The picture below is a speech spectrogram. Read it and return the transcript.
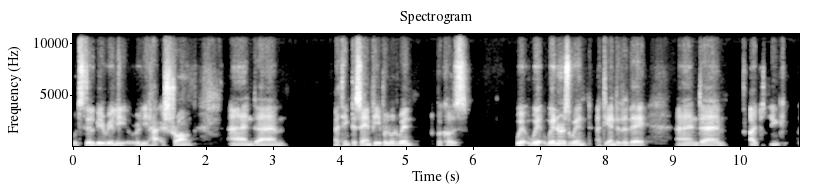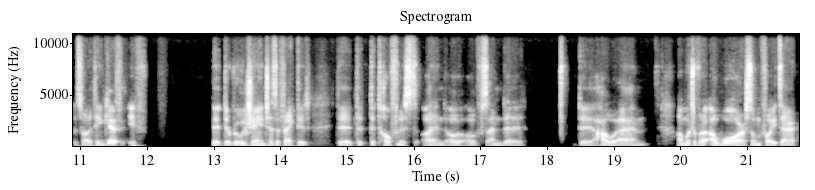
would still be really really strong, and um, I think the same people would win because winners win at the end of the day, and um, I just think so. I think yes. if if the, the rule change has affected the the, the toughness and of and the the how um how much of a, a war some fights are.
